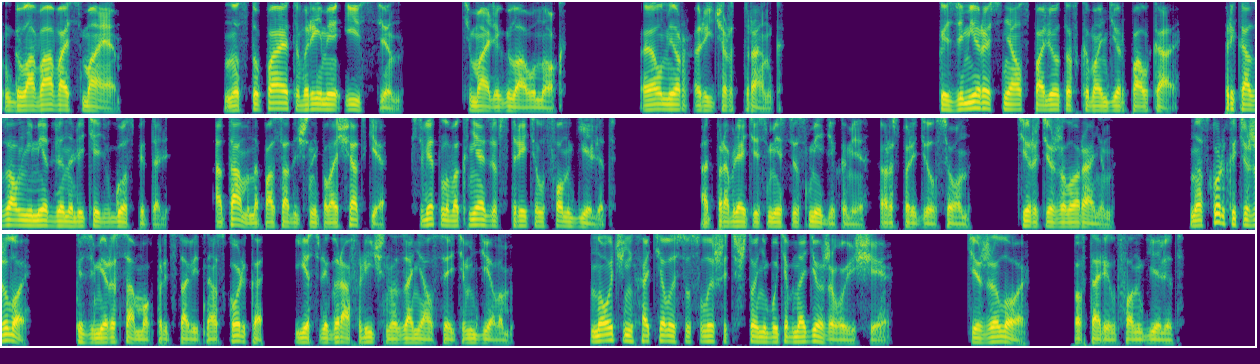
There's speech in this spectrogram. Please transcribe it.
Глава восьмая. Наступает время истин. Тьма легла у ног. Элмер Ричард Транк. Казимира снял с полетов командир полка. Приказал немедленно лететь в госпиталь. А там, на посадочной площадке, светлого князя встретил фон Гелет. «Отправляйтесь вместе с медиками», — распорядился он. Тир тяжело ранен. «Насколько тяжело?» Казимир и сам мог представить, насколько, если граф лично занялся этим делом. Но очень хотелось услышать что-нибудь обнадеживающее. «Тяжело», — повторил фон Гелет.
